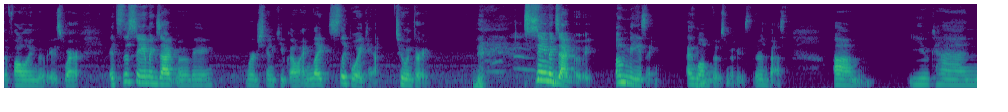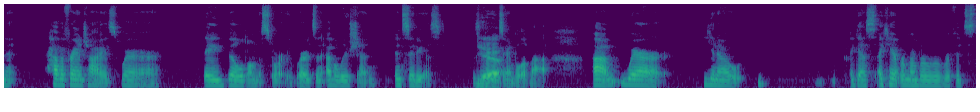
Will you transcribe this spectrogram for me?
the following movies where it's the same exact movie. We're just gonna keep going, like Sleepaway Camp two and three. same exact movie, amazing. I love those movies; they're the best. Um, you can have a franchise where they build on the story, where it's an evolution. Insidious is a Yeah. good example of that, um, where you know I guess I can't remember if it's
